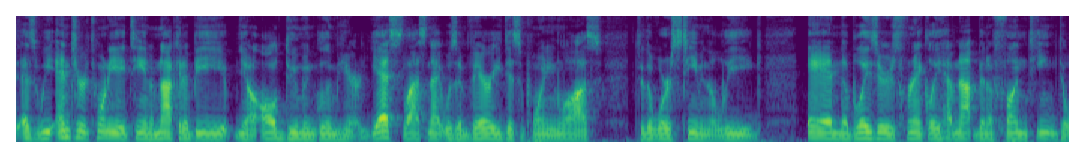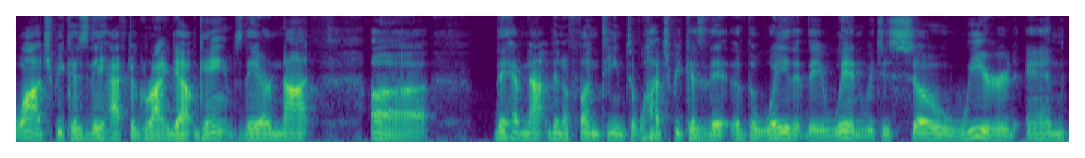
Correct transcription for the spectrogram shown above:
as we enter 2018, I'm not going to be you know all doom and gloom here. Yes, last night was a very disappointing loss to the worst team in the league. And the Blazers, frankly, have not been a fun team to watch because they have to grind out games. They are not, uh, they have not been a fun team to watch because they, the way that they win, which is so weird. And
